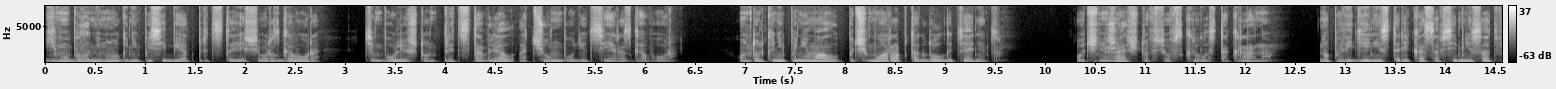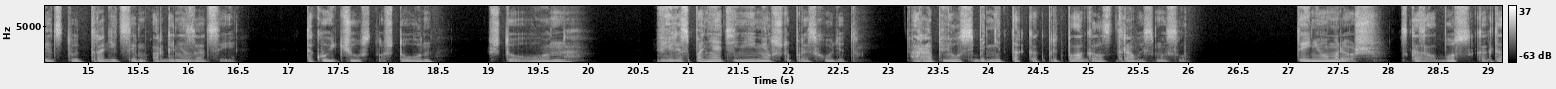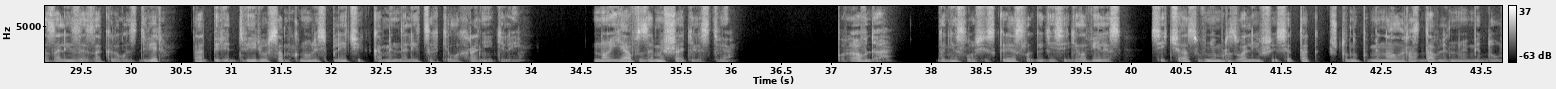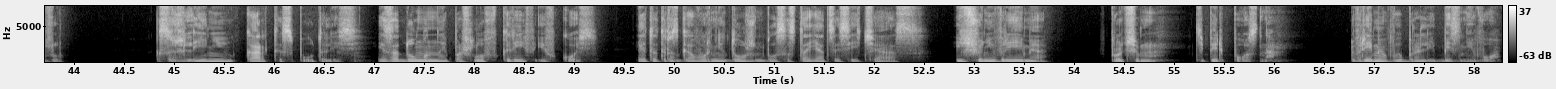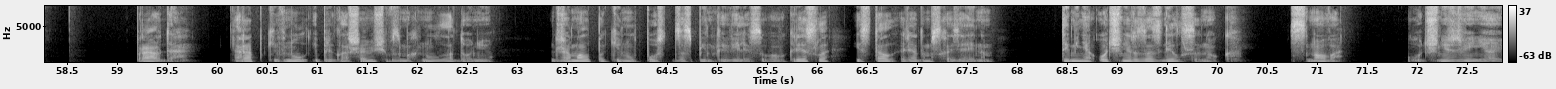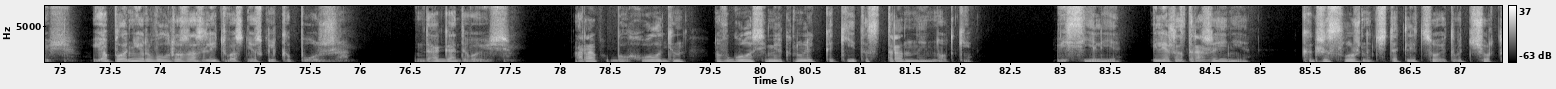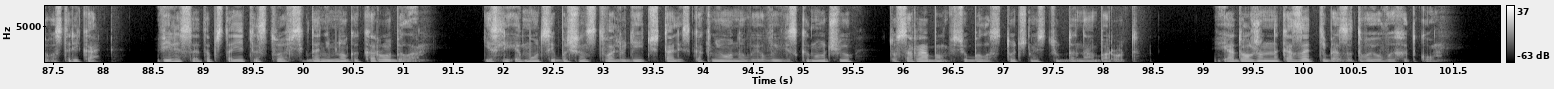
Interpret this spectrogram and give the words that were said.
Ему было немного не по себе от предстоящего разговора, тем более, что он представлял, о чем будет сей разговор. Он только не понимал, почему араб так долго тянет. Очень жаль, что все вскрылось так рано. Но поведение старика совсем не соответствует традициям организации. Такое чувство, что он... что он... Велес понятия не имел, что происходит. Араб вел себя не так, как предполагал здравый смысл. «Ты не умрешь», — сказал босс, когда за Лизой закрылась дверь, а перед дверью сомкнулись плечи каменнолицых телохранителей. «Но я в замешательстве». «Правда?» — донеслось из кресла, где сидел Велес, сейчас в нем развалившийся так, что напоминал раздавленную медузу. К сожалению, карты спутались, и задуманное пошло в кривь и в кось. Этот разговор не должен был состояться сейчас. Еще не время. Впрочем, теперь поздно. Время выбрали без него. «Правда». Араб кивнул и приглашающе взмахнул ладонью. Джамал покинул пост за спинкой Велесового кресла и стал рядом с хозяином. Ты меня очень разозлил, сынок. Снова. Очень извиняюсь. Я планировал разозлить вас несколько позже. Догадываюсь. Араб был холоден, но в голосе мелькнули какие-то странные нотки. Веселье или раздражение? Как же сложно читать лицо этого чертова старика. Велеса это обстоятельство всегда немного коробило. Если эмоции большинства людей читались как неоновая вывеска ночью — то с арабом все было с точностью да наоборот. «Я должен наказать тебя за твою выходку.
